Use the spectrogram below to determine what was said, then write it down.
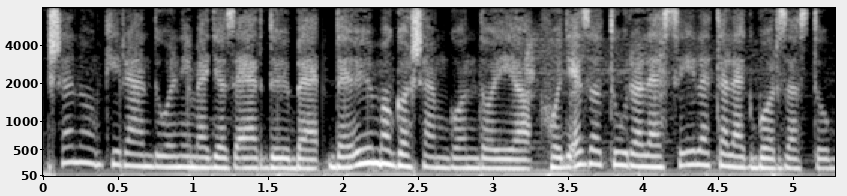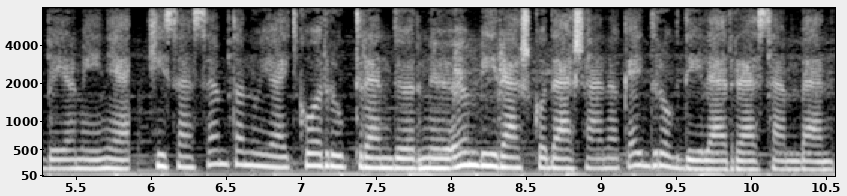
Shannon kirándulni megy az erdőbe, de ő maga sem gondolja, hogy ez a túra lesz élete legborzasztóbb élménye, hiszen szemtanúja egy korrupt rendőrnő önbíráskodásának egy drogdílerrel szemben.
